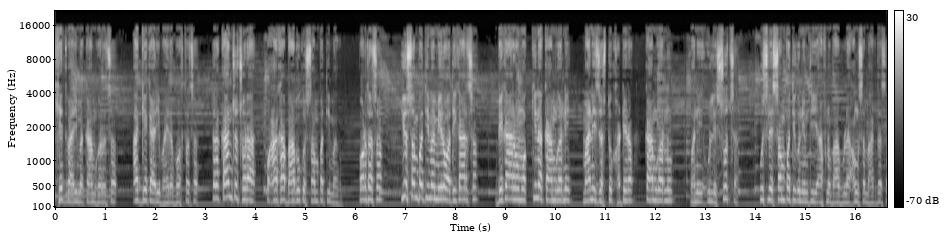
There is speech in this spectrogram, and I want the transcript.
खेतबारीमा काम गर्दछ। आज्ञाकारी भएर बस्दछ। तर कान्छो छोराको आँखा बाबुको सम्पत्तिमा पर्दछ। यो सम्पत्तिमा मेरो अधिकार छ। बेकारमा म किन काम गर्ने? मानिस जस्तो खटेर काम गर्नु भनी उसले सोध्छ। उसले सम्पत्तिको निम्ति आफ्नो बाबुलाई अंश माग्दछ।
